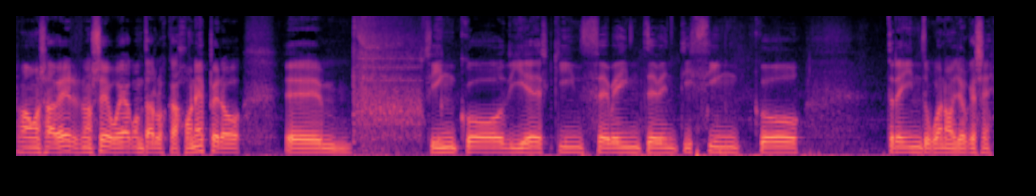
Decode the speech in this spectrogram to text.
vamos a ver, no sé, voy a contar los cajones, pero 5, 10, 15, 20, 25... 30, bueno, yo qué sé,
